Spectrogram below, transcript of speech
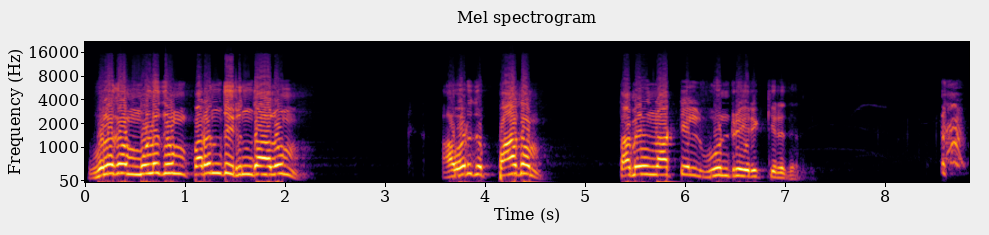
உலகம் முழுதும் பறந்து இருந்தாலும் அவரது பாதம் தமிழ்நாட்டில் ஊன்றி இருக்கிறது.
